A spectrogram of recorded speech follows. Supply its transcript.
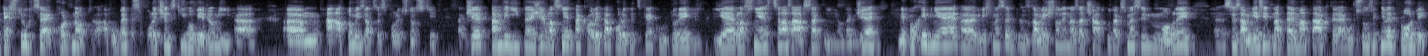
destrukce hodnot a vůbec společenského vědomí um, a atomizace společnosti. Takže tam vidíte, že vlastně ta kvalita politické kultury je vlastně zcela zásadní. Jo. Takže nepochybně, eh, když jsme se zamýšleli na začátku, tak jsme si mohli eh, se zaměřit na témata, které už jsou, řekněme, plody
